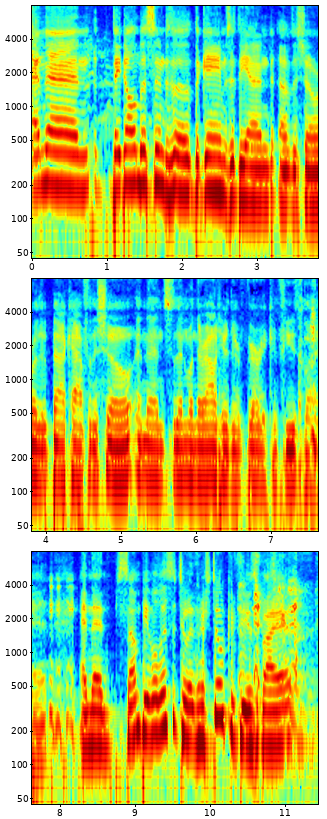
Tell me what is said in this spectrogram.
And then they don't listen to the, the games at the end of the show or the back half of the show. And then, so then when they're out here, they're very confused by it. and then some people listen to it and they're still confused by it.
